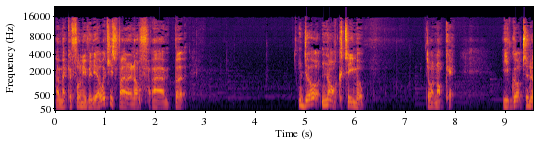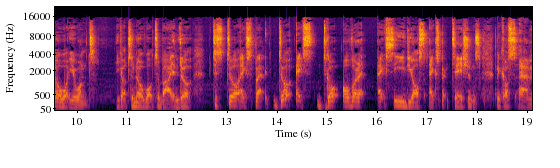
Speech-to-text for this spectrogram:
and make a funny video, which is fair enough. Um, but don't knock Temu. Don't knock it. You've got to know what you want. You got to know what to buy, and don't just don't expect don't ex, go over exceed your expectations because um,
